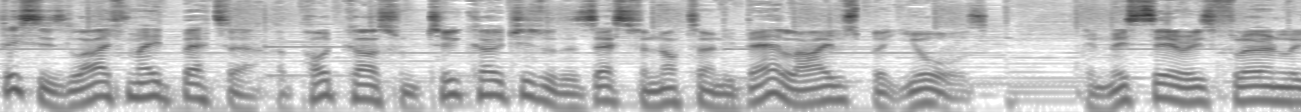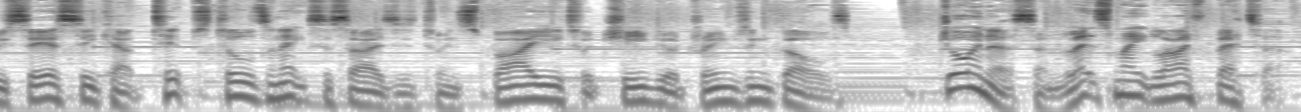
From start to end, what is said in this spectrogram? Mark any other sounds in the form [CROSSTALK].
This is Life Made Better, a podcast from two coaches with a zest for not only their lives, but yours. In this series, Fleur and Lucia seek out tips, tools, and exercises to inspire you to achieve your dreams and goals. Join us and let's make life better.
